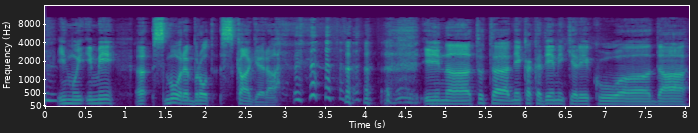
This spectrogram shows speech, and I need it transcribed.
in mu ime uh, Smore Brod Skagera. in uh, tudi uh, nek akademik je rekel, uh, da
